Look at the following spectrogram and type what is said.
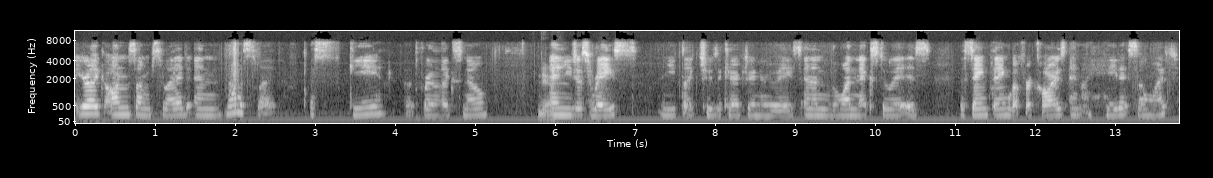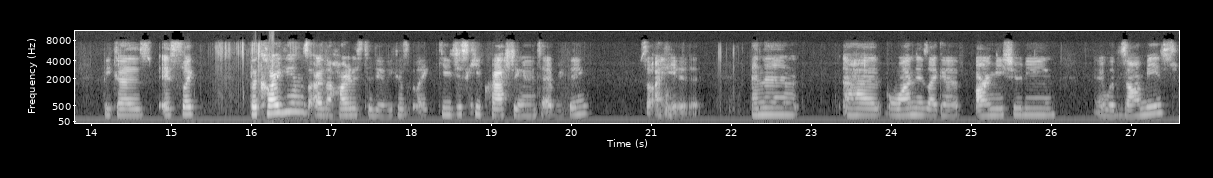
You're like on some sled and not a sled, a ski for like snow, Yeah. and you just race and you like choose a character and you race, and then the one next to it is the same thing but for cars, and I hate it so much because it's like the car games are the hardest to do because like you just keep crashing into everything, so I hated it. And then I had one is like an army shooting with zombies,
